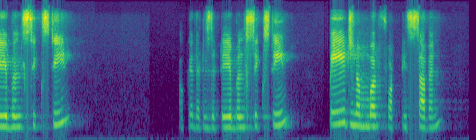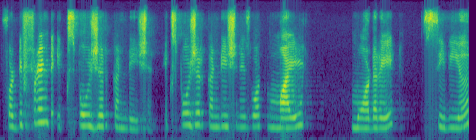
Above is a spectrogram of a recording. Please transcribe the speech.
table 16 Okay, that is the table 16, page number 47 for different exposure condition. Exposure condition is what? Mild, moderate, severe,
